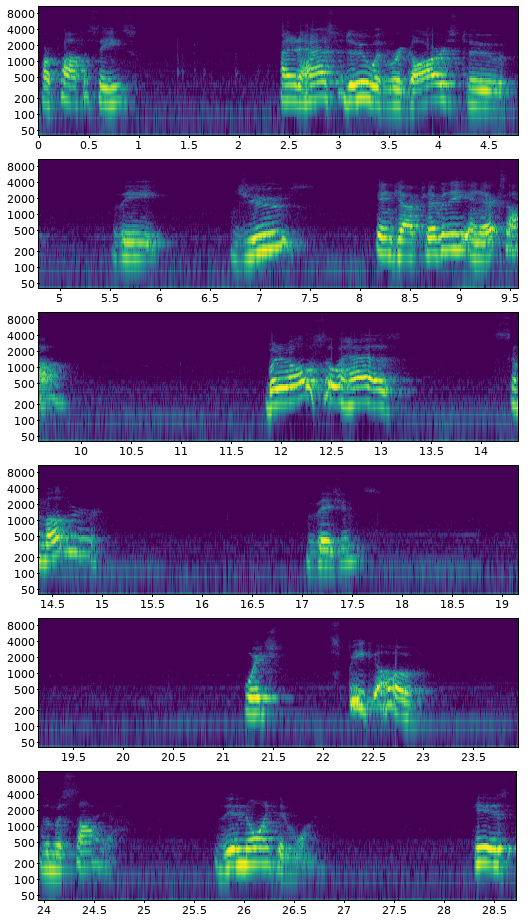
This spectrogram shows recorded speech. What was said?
or prophecies and it has to do with regards to the Jews in captivity and exile. But it also has some other visions which speak of the Messiah, the anointed one, his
